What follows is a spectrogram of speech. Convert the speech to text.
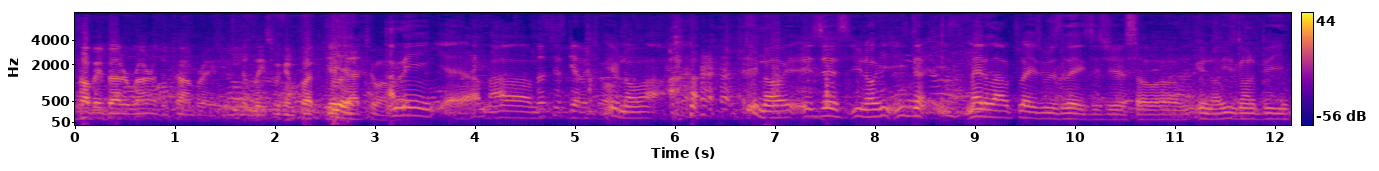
Probably a better runner than Tom Brady. At least we can put give that to him. I right? mean, yeah, I'm, um, let's just give it to him. you know, I, you know, it's just, you know, he, he's, done, he's made a lot of plays with his legs this year. So, um, you know, he's going to be you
